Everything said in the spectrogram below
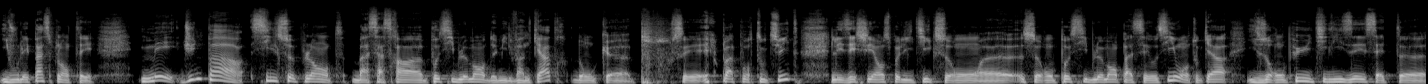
ils voulaient pas se planter. Mais d'une part, s'ils se plantent, bah ça sera possiblement en 2024, donc euh, c'est pas pour tout de suite. Les échéances politiques seront euh, seront possiblement passées aussi, ou en tout cas, ils auront pu utiliser cette euh,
